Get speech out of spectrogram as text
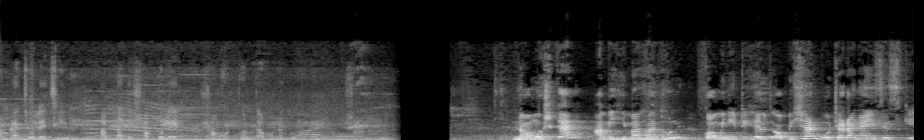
আমরা চলেছি। আপনাদের সকলের সমর্থন কামনা করি। নমস্কার, আমি Hima Khatun community health officer Bochadanga SSK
